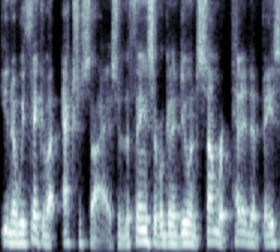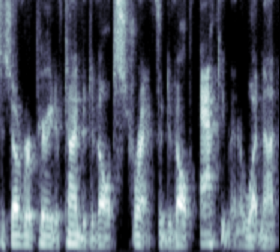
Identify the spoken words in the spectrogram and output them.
you know, we think about exercise or the things that we're going to do in some repetitive basis over a period of time to develop strength, to develop acumen or whatnot.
